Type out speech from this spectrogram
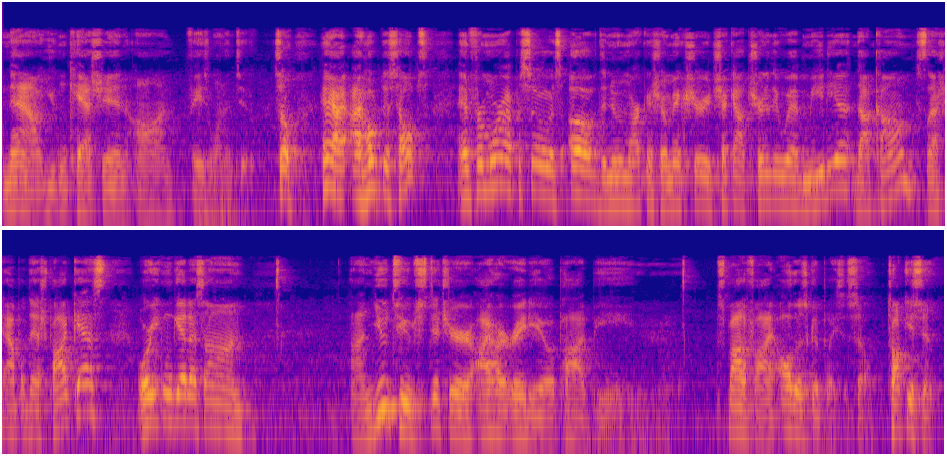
now you can cash in on phase one and two. So hey, I, I hope this helps. And for more episodes of the New Marketing Show, make sure you check out trinitywebmedia.com slash apple dash podcast, or you can get us on on YouTube, Stitcher, iHeartRadio, Podbean, Spotify, all those good places. So talk to you soon.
